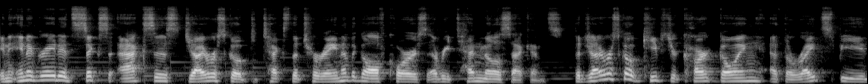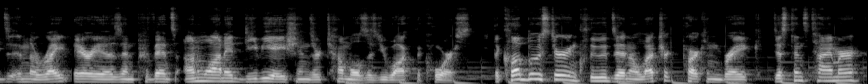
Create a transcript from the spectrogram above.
An integrated six axis gyroscope detects the terrain of the golf course every 10 milliseconds. The gyroscope keeps your cart going at the right speeds in the right areas and prevents unwanted deviations or tumbles as you walk the course. The club booster includes an electric parking brake, distance timer,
